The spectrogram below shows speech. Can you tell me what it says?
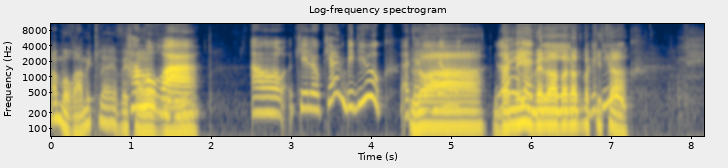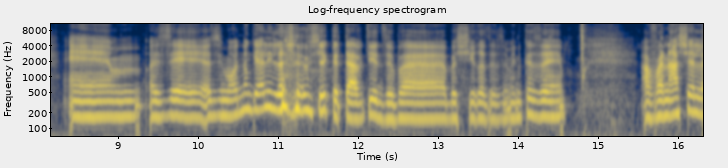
המורה מתלהבת, המורה, ההור, כאילו, כן, בדיוק. לא, לא הבנים לא ולא הבנות בכיתה. בדיוק. אז, אה, אז זה מאוד נוגע לי ללב שכתבתי את זה בשיר הזה, זה מין כזה הבנה של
